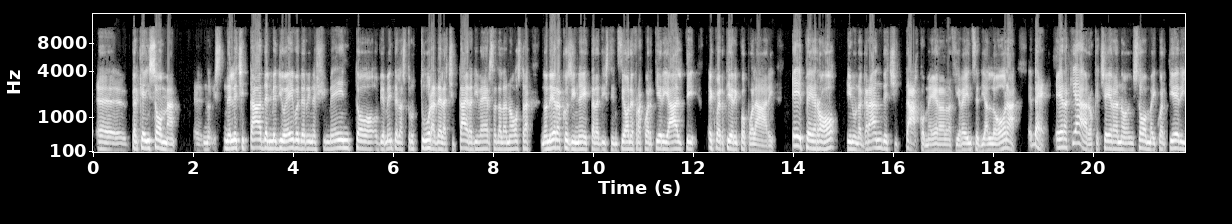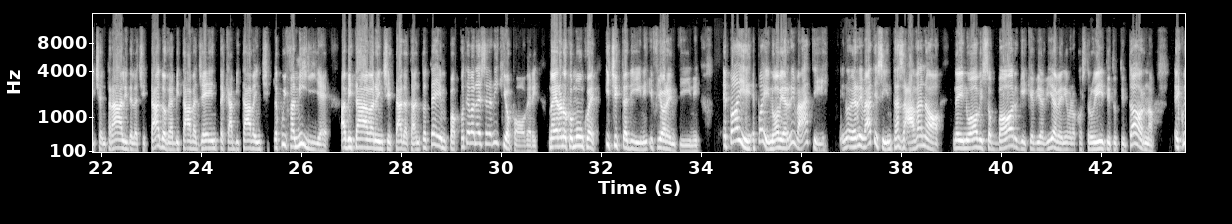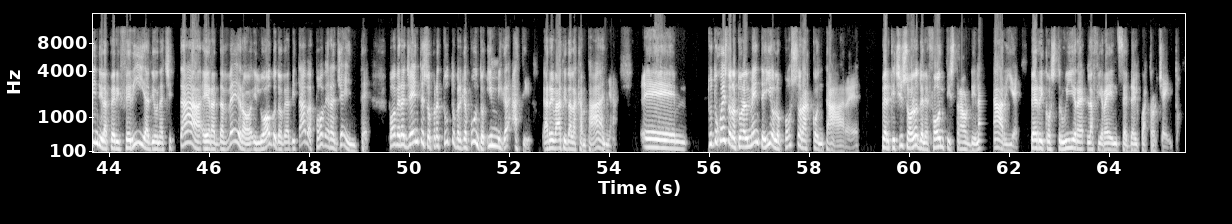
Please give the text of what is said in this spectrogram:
Eh, perché insomma, eh, nelle città del Medioevo e del Rinascimento, ovviamente la struttura della città era diversa dalla nostra, non era così netta la distinzione fra quartieri alti e quartieri popolari. E però in una grande città come era la Firenze di allora, e beh, era chiaro che c'erano insomma i quartieri centrali della città dove abitava gente che abitava in città, le cui famiglie abitavano in città da tanto tempo, potevano essere ricchi o poveri, ma erano comunque i cittadini, i fiorentini. E poi, e poi i nuovi arrivati, i nuovi arrivati si intasavano nei nuovi sobborghi che via via venivano costruiti tutto intorno e quindi la periferia di una città era davvero il luogo dove abitava povera gente, povera gente soprattutto perché appunto immigrati arrivati dalla campagna. E tutto questo naturalmente io lo posso raccontare perché ci sono delle fonti straordinarie per ricostruire la Firenze del 400.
